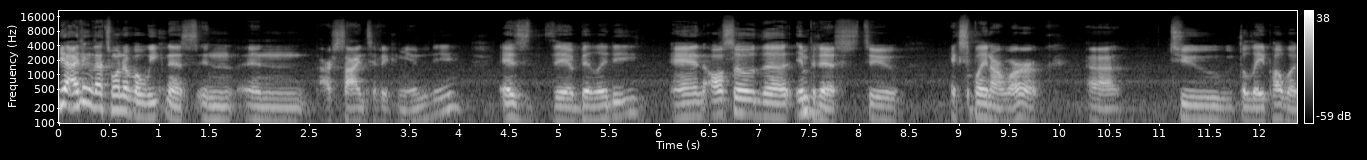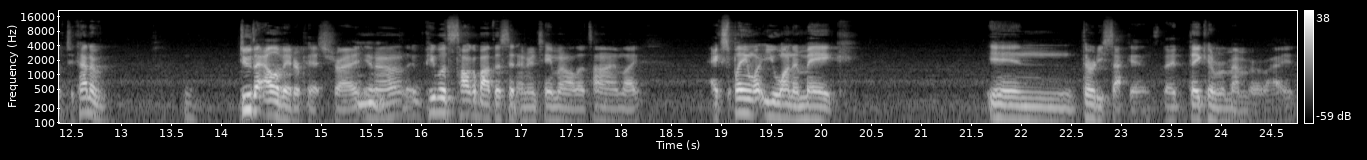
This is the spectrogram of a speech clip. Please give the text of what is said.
Yeah, I think that's one of a weakness in in our scientific community is the ability and also the impetus to explain our work uh, to the lay public to kind of do the elevator pitch, right? You Mhm. know, people talk about this in entertainment all the time, like explain what you want to make in 30 seconds that they can remember, right?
